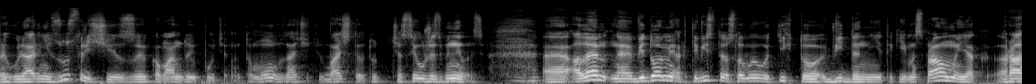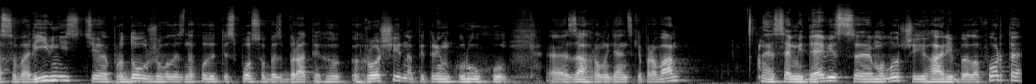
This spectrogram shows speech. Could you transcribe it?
регулярні зустрічі з командою Путіна. Тому, значить, бачите, тут часи вже змінилися. Е, але відомі активісти, особливо ті, хто віддані такими справами, як расова рівність, продовжували знаходити способи збирати гроші на підтримку руху за громадянські права. Е, Семі Девіс, е, молодший і Гаррі Белафорте,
